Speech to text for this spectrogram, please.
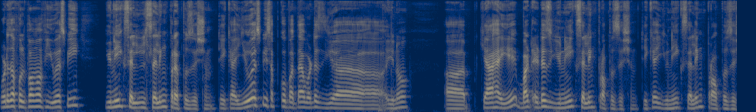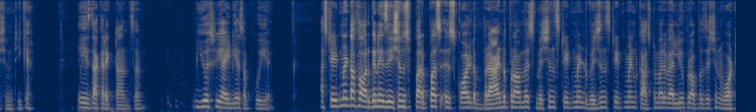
what is the full form of USP unique selling proposition ठीक है? यूएसपी सबको पता है वट इज़ यू नो क्या है ये? But it is unique selling proposition ठीक है? यूनिक सेलिंग प्रोपोजिशन ठीक है? A is the correct answer USP idea सबको ही है। Statement of organization purpose is called brand promise mission statement vision statement customer value proposition what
